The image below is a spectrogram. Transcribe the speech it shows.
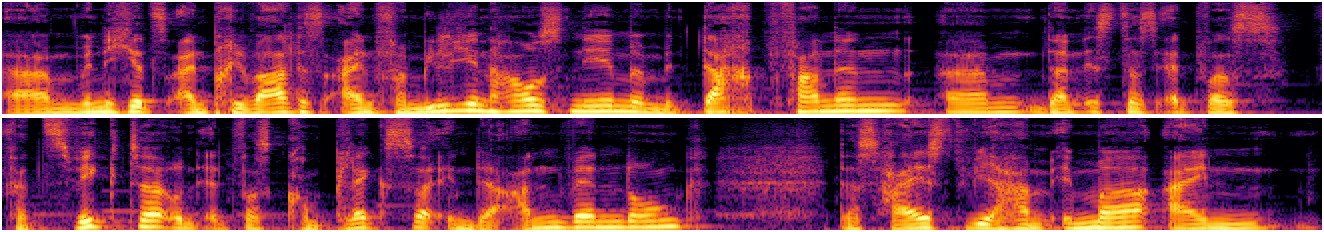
Ähm, wenn ich jetzt ein privates Einfamilienhaus nehme mit Dachpfannen, ähm, dann ist das etwas verzwickter und etwas komplexer in der Anwendung. Das heißt, wir haben immer einen,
